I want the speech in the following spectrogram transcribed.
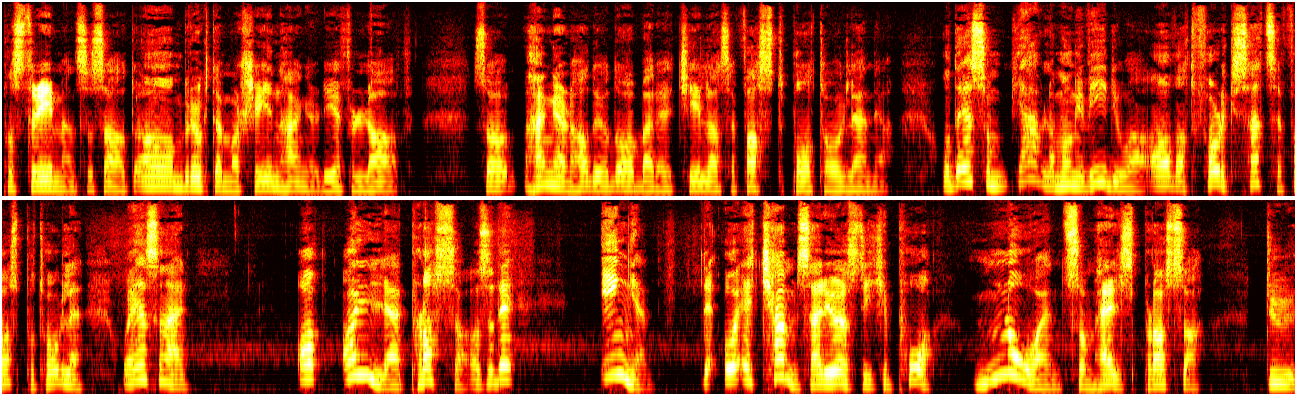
på streamen som sa at å, han brukte en maskinhenger, de er for lave. Så hengeren hadde jo da bare kila seg fast på toglinja. Og det er så jævla mange videoer av at folk setter seg fast på toglinja, og er sånn her Av alle plasser. Altså, det er ingen det, Og jeg kommer seriøst ikke på noen som helst plasser du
